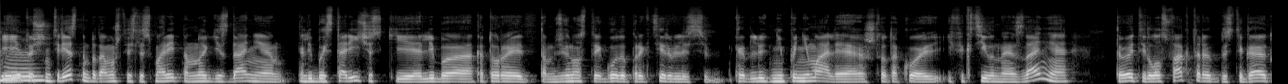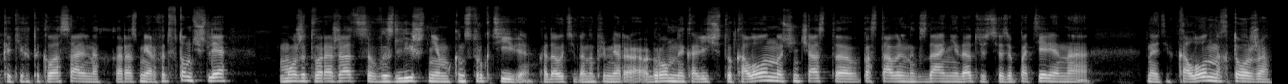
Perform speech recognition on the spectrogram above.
И это очень интересно, потому что если смотреть на многие здания, либо исторические, либо которые там в 90-е годы проектировались, когда люди не понимали, что такое эффективное здание, то эти лосс-факторы достигают каких-то колоссальных размеров. Это в том числе может выражаться в излишнем конструктиве, когда у тебя, например, огромное количество колонн очень часто поставленных в здании, да, то есть это потеря на, на этих колоннах тоже.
